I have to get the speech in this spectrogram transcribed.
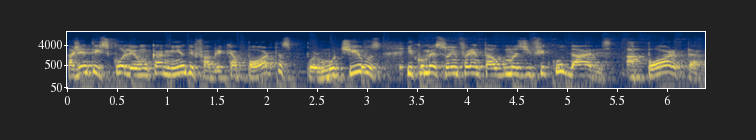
A gente escolheu um caminho de fabricar portas por motivos e começou a enfrentar algumas dificuldades. A porta,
